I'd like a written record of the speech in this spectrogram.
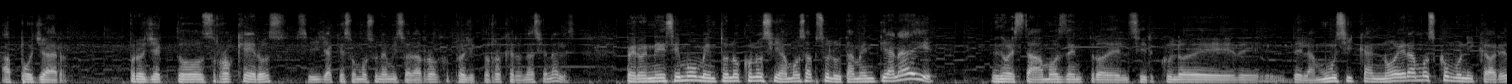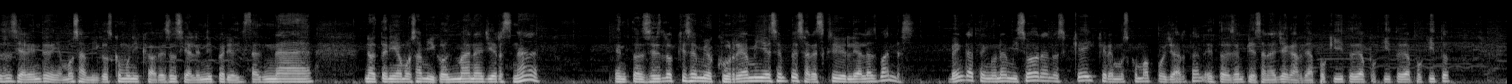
apoyar proyectos rockeros, ¿sí? ya que somos una emisora rock, proyectos rockeros nacionales. Pero en ese momento no conocíamos absolutamente a nadie. No estábamos dentro del círculo de, de, la música, no éramos comunicadores sociales, teníamos amigos comunicadores sociales ni periodistas, nada. No teníamos amigos managers, nada. Entonces lo que se me ocurre a mí es empezar a escribirle a las bandas. Venga, tengo una emisora, no sé qué, y queremos como apoyar tan. Entonces empiezan a llegar de a poquito, de a poquito, de a poquito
